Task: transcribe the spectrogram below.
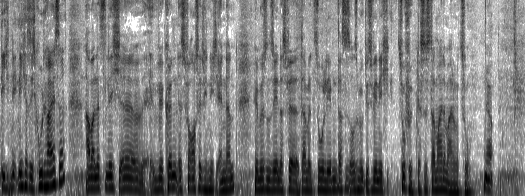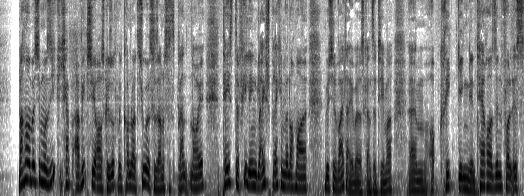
ich, nicht, dass ich es gut heiße, aber letztlich, äh, wir können es voraussichtlich nicht ändern. Wir müssen sehen, dass wir damit so leben, dass es uns möglichst wenig zufügt. Das ist da meine Meinung zu. Ja. Machen wir ein bisschen Musik. Ich habe Avicii rausgesucht mit Conrad Sewell zusammen. Das ist brandneu. Taste the Feeling. Gleich sprechen wir nochmal ein bisschen weiter über das ganze Thema. Ähm, ob Krieg gegen den Terror sinnvoll ist,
